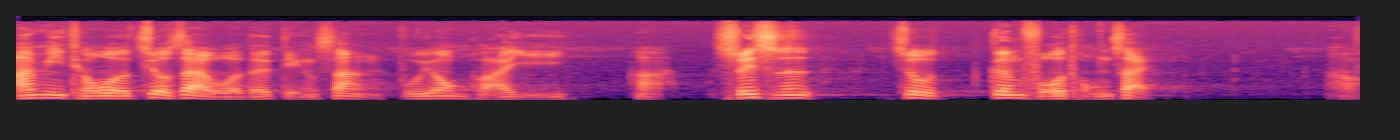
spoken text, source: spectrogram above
阿弥陀佛就在我的顶上，不用怀疑啊，随时就跟佛同在，啊，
